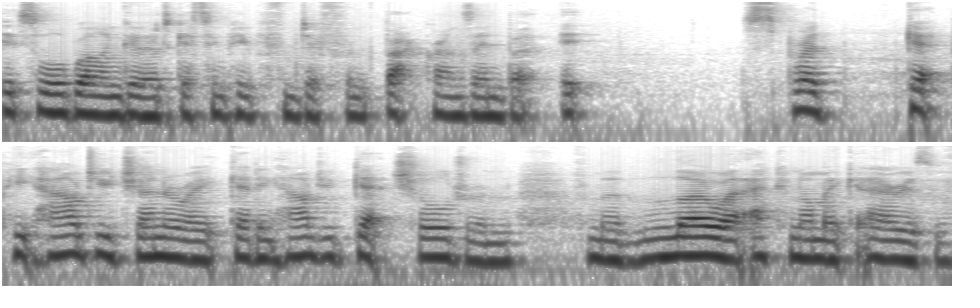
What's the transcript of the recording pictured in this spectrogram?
It's all well and good getting people from different backgrounds in, but it spread get pe- how do you generate getting how do you get children from the lower economic areas of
